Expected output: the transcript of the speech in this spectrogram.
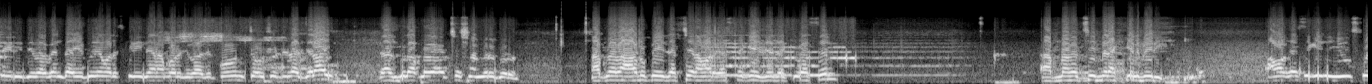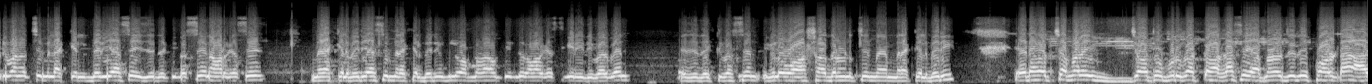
থেকে নিতে পারবেন। তাই এগুলি আমার স্ক্রিনে দেওয়া নাম্বারে যোগাযোগ করুন, চৌষট্টিটা জেলায় গাছগুলো আপনারা হচ্ছে সংগ্রহ করুন। আপনারা আরও পেয়ে যাচ্ছেন আমার কাছ থেকে যে দেখতে পাচ্ছেন। আপনার হচ্ছে মিরাক্কেল বেরি আমার কাছে কিন্তু হিউজ পরিমাণ হচ্ছে মিরাক্কেল বেরি আছে, এই যে দেখতে পাচ্ছেন আমার কাছে মিরাক্কেল বেরি আছে। মিরাক্কেল বেরি গুলো আপনারাও কিন্তু আমার কাছ থেকে নিতে পারবেন। এই যে দেখতে পাচ্ছেন, এগুলো অসাধারণ হচ্ছে মিরাক্কেল বেরি এটা হচ্ছে আমার এই যত প্রকার টক আছে, আপনারা যদি ফলটা আর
